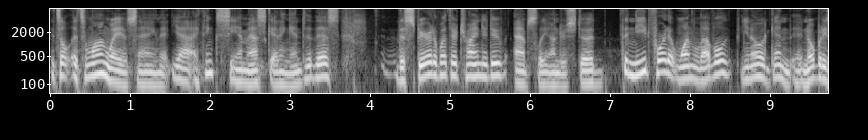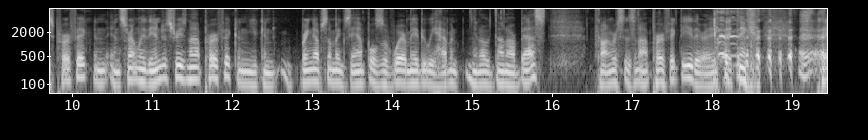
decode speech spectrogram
it's a it's a long way of saying that. Yeah, I think CMS getting into this, the spirit of what they're trying to do, absolutely understood the need for it at one level, you know, again, nobody's perfect, and, and certainly the industry is not perfect, and you can bring up some examples of where maybe we haven't, you know, done our best. Congress is not perfect either. I, I think I,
